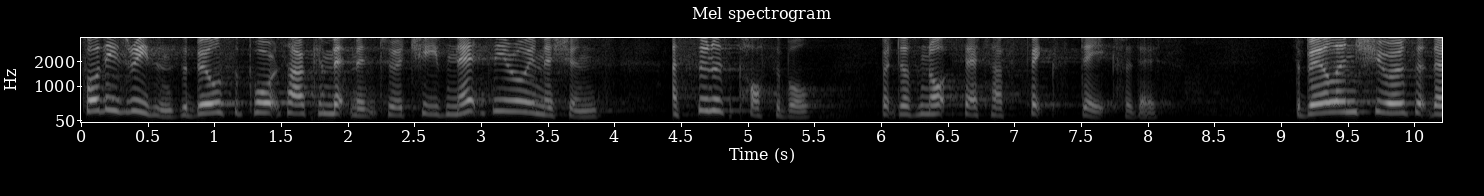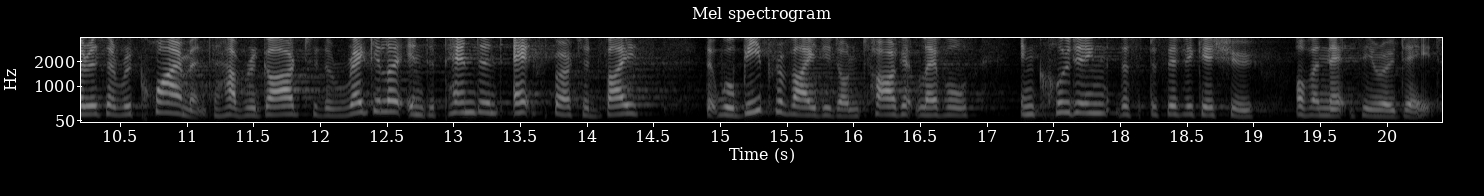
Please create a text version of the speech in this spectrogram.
For these reasons, the bill supports our commitment to achieve net zero emissions as soon as possible, but does not set a fixed date for this. The bill ensures that there is a requirement to have regard to the regular independent expert advice that will be provided on target levels including the specific issue of a net zero date.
